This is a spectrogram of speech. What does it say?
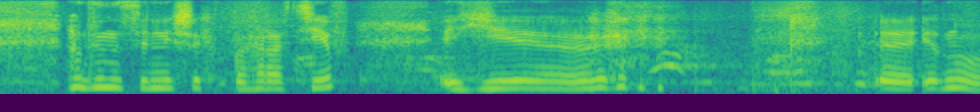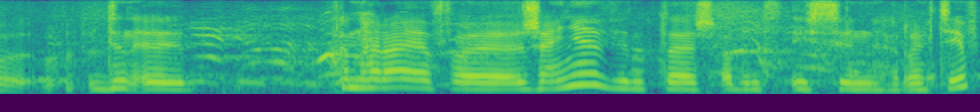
один із сильніших гравців. І, е, ну, е, Конгараєв е, Женя, він теж один із сильних гравців.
